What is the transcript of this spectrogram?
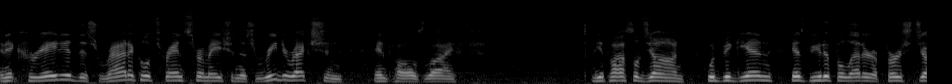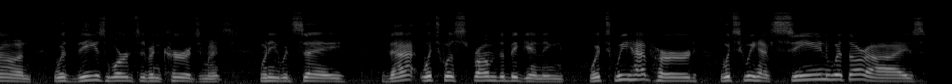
And it created this radical transformation, this redirection in Paul's life the Apostle John would begin his beautiful letter of First John with these words of encouragement when he would say, That which was from the beginning, which we have heard, which we have seen with our eyes,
